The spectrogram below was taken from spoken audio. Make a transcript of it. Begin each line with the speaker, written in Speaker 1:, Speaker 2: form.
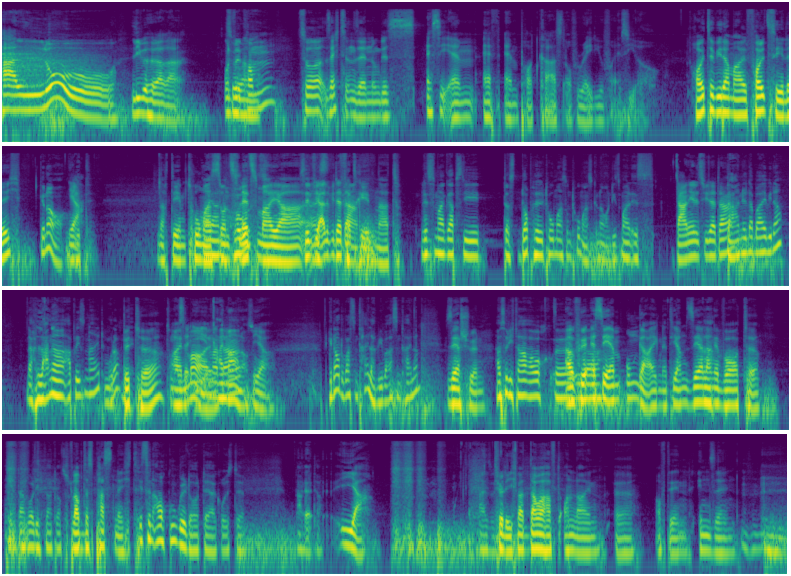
Speaker 1: Hallo, liebe Hörer. Und
Speaker 2: Zur-
Speaker 1: willkommen zur 16. Sendung des SEM FM Podcast auf Radio for SEO.
Speaker 2: Heute wieder mal vollzählig,
Speaker 3: Genau.
Speaker 1: Ja.
Speaker 3: Mit,
Speaker 2: nachdem Thomas
Speaker 3: Euren
Speaker 2: uns
Speaker 3: Hosts
Speaker 2: letztes Mal ja
Speaker 1: sind wir
Speaker 2: äh,
Speaker 1: alle wieder da.
Speaker 2: vertreten hat.
Speaker 3: letztes Mal gab es das Doppel Thomas und Thomas, genau. Und diesmal ist
Speaker 1: Daniel ist wieder da.
Speaker 3: Daniel dabei wieder. Nach langer Abwesenheit, oder?
Speaker 2: Bitte,
Speaker 1: Thomas ist ja eh
Speaker 2: einmal.
Speaker 3: Einmal
Speaker 1: da.
Speaker 3: so.
Speaker 2: Ja,
Speaker 3: Genau, du warst in Thailand. Wie war es in Thailand?
Speaker 2: sehr schön.
Speaker 3: Hast du dich da auch. Äh,
Speaker 2: Aber für SEM ungeeignet. Die haben sehr
Speaker 3: Ah.
Speaker 2: lange Worte.
Speaker 3: Da wollte ich gerade drauf
Speaker 2: Ich glaube, das passt nicht.
Speaker 3: Ist denn auch Google dort der größte Anbieter?
Speaker 2: Ja,
Speaker 3: also,
Speaker 2: natürlich. Ich war dauerhaft online äh, auf den Inseln.
Speaker 3: Mhm.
